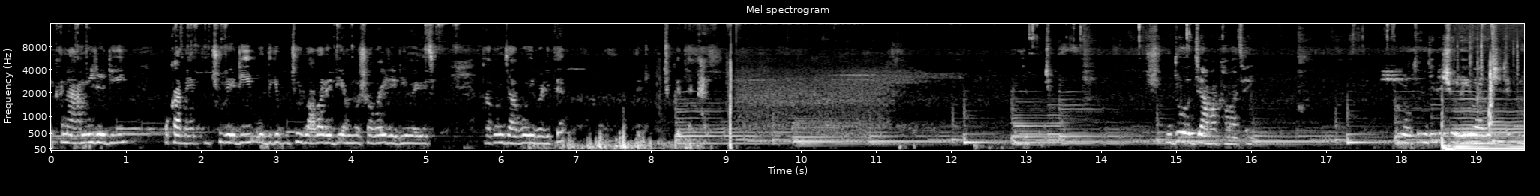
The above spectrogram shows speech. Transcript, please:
এখানে আমি রেডি ওখানে পুচু রেডি ওদিকে পুচুর বাবা রেডি আমরা সবাই রেডি হয়ে গেছি। তখন যাব ওই বাড়িতে। পুচুকে দেখাই। শুধু ওর জামা খাওয়া চাই। নতুন জিনিস হলেই হবে সেটা কোন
